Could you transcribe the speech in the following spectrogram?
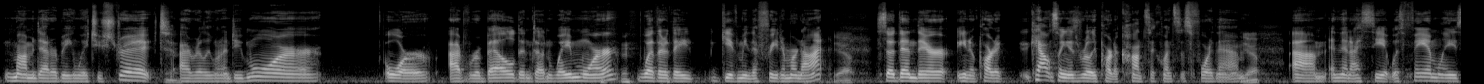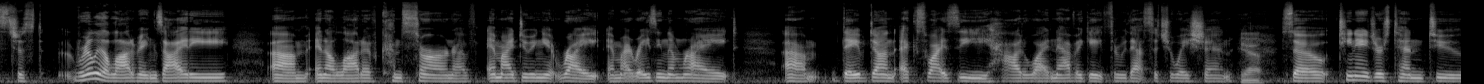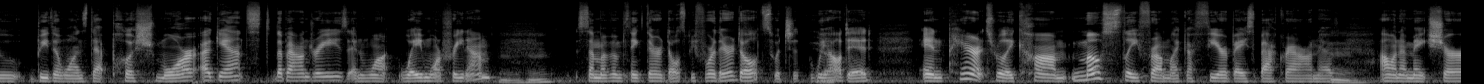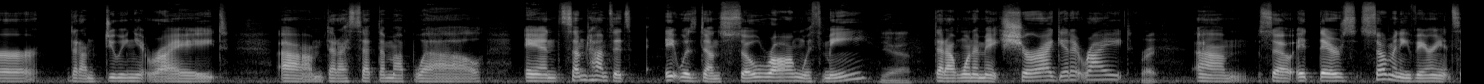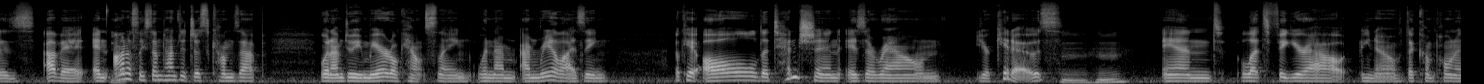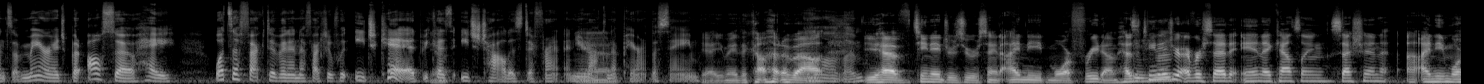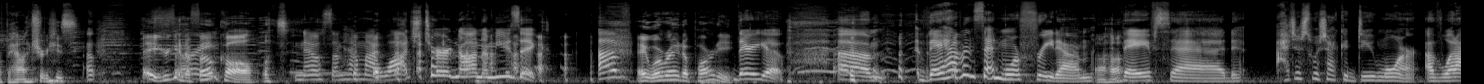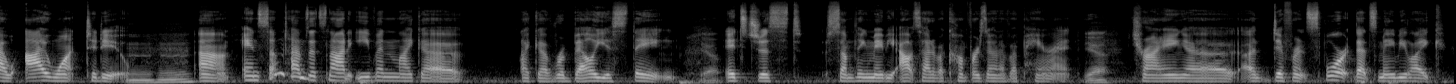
mom and dad are being way too strict. I really want to do more, or I've rebelled and done way more, whether they give me the freedom or not. Yeah. So then they're, you know, part of counseling is really part of consequences for them. Yeah. Um, and then I see it with families, just really a lot of anxiety um, and a lot of concern of, am I doing it right? Am I raising them right? Um, they've done X, Y, Z. How do I navigate through that situation? Yeah. So teenagers tend to be the ones that push more against the boundaries and want way more freedom. Some of them think they're adults before they're adults, which we all did. And parents really come mostly from like a fear-based background of I want to make sure that I'm doing it right, um, that I set them up well, and sometimes it's it was done so wrong with me Yeah. that I want to make sure I get it right. Right. Um, so it there's so many variances of it, and honestly, sometimes it just comes up when I'm doing marital counseling when I'm I'm realizing, okay, all the tension is around your kiddos, and let's figure out you know the components of marriage, but also hey. What's effective and ineffective with each kid because each child is different and you're not going to parent the same. Yeah, you made the comment about All of them. you have teenagers who are saying, I need more freedom. Has Mm-hmm. a teenager ever said in a counseling session, I need more boundaries? Oh, hey, you're getting a phone call. No, somehow my watch turned on the music of hey, we're ready to party. There you go. Um, they haven't said more freedom. Uh-huh. They've said, I just wish I could do more of what I, I want to do. Mm-hmm. Um, and sometimes it's not even like a like a rebellious thing. Yeah. It's just something maybe outside of a comfort zone of a parent. Yeah. Trying a, a different sport that's maybe like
